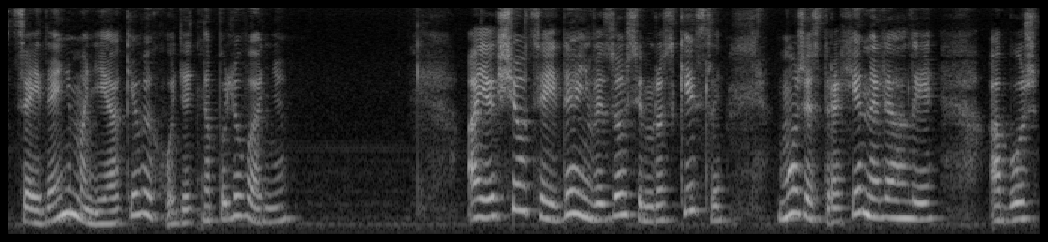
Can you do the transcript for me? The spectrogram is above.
В цей день маніяки виходять на полювання. А якщо в цей день ви зовсім розкисли, може страхи налягли, або ж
